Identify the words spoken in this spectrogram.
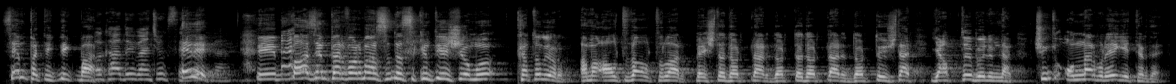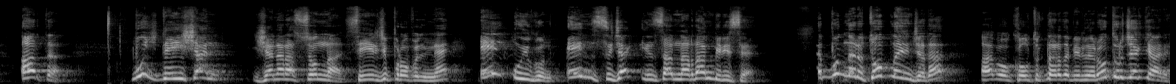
Sempatiklik var. Avokadoyu ben çok seviyorum. Evet. Ee, bazen performansında sıkıntı yaşıyor mu? Katılıyorum. Ama 6'da 6'lar, 5'te 4'ler, 4'te 4'ler, 4'te 3'ler yaptığı bölümler. Çünkü onlar buraya getirdi. Artı bu değişen jenerasyonla, seyirci profiline en uygun, en sıcak insanlardan birisi. E bunları toplayınca da abi o koltuklara da birileri oturacak yani.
